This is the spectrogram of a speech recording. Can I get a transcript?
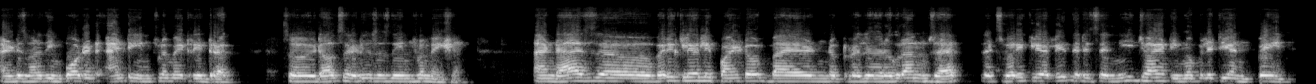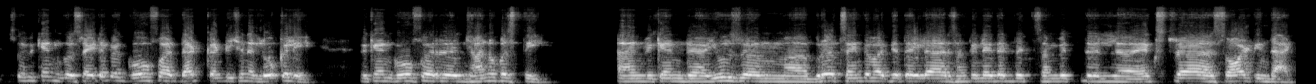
and it is one of the important anti-inflammatory drug. So it also reduces the inflammation. And as uh, very clearly pointed out by Dr. Raghuram sir, that's very clearly there is a knee joint immobility and pain. So we can go straight away go for that condition locally. We can go for uh, Janubasti and we can uh, use um, uh, Bruhat Taila or something like that with some with the uh, extra salt in that.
